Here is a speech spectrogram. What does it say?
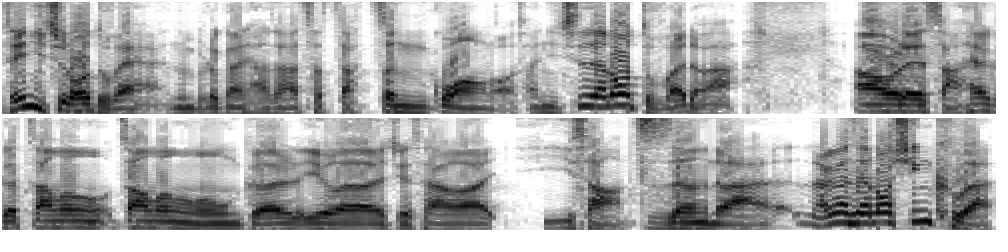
侪年纪老大哎，侬比如讲像啥啥啥曾光咯，啥年纪侪老大个，对伐？啊，后来上海搿张文张文宏搿一个叫啥个医生主任，对伐？大家侪老辛苦个，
